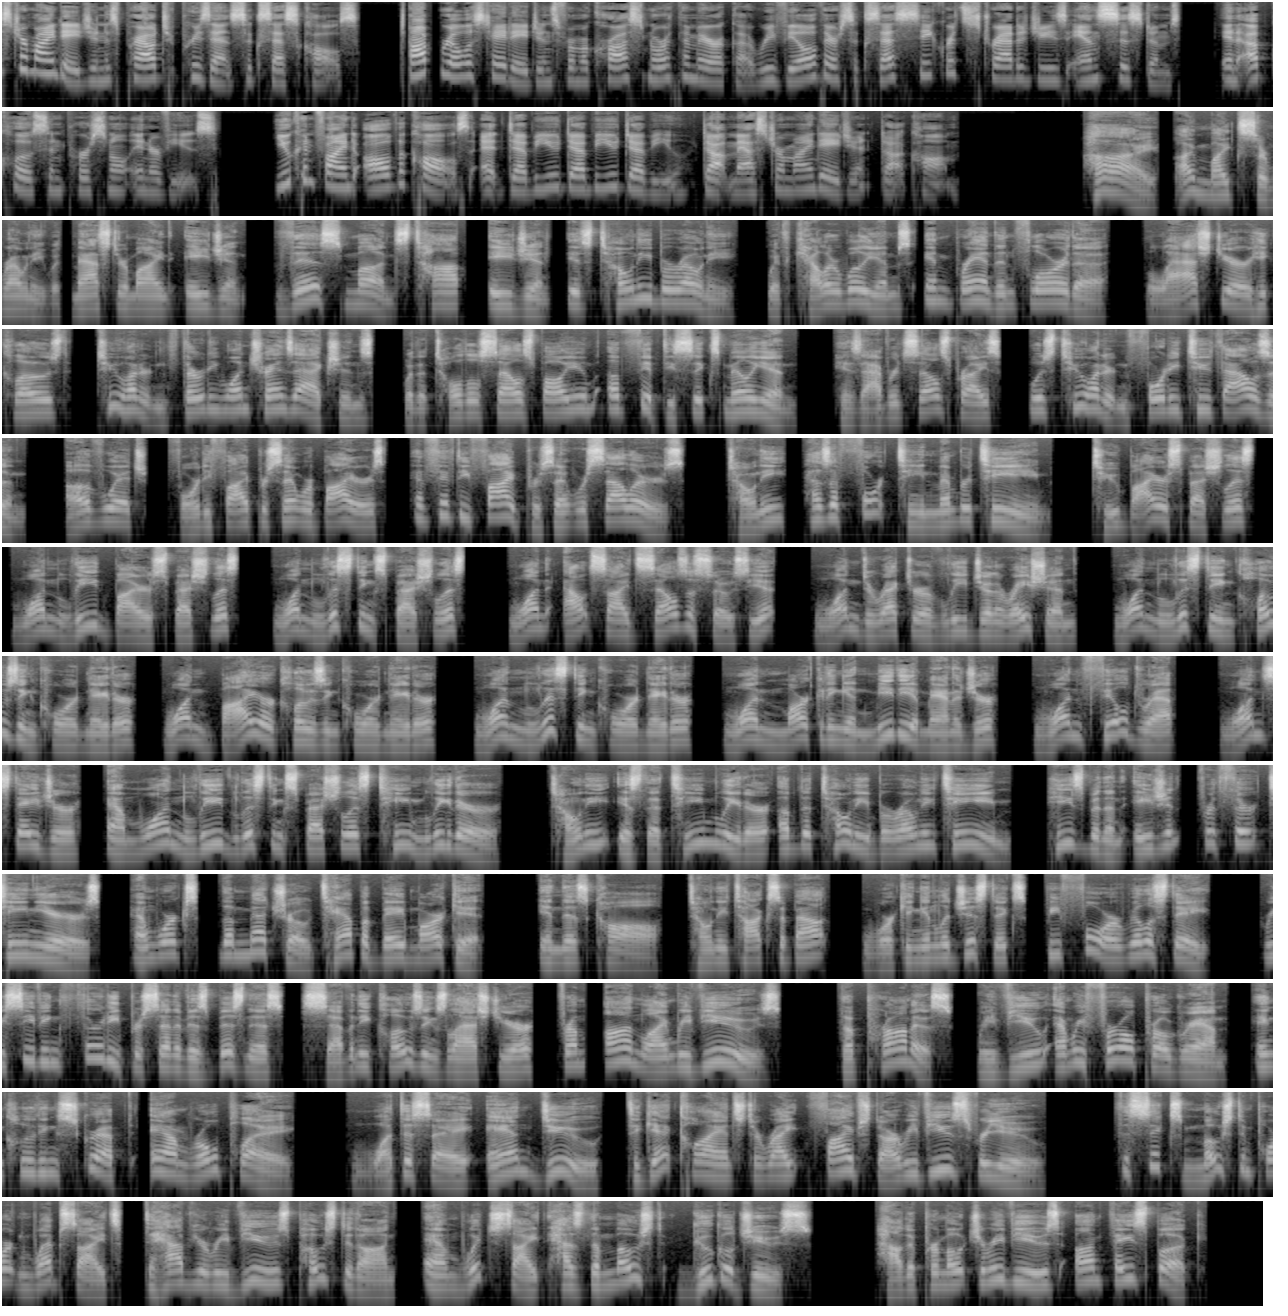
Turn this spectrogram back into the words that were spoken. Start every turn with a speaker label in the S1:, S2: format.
S1: Mastermind Agent is proud to present Success Calls. Top real estate agents from across North America reveal their success secrets, strategies, and systems in up close and personal interviews. You can find all the calls at www.mastermindagent.com.
S2: Hi, I'm Mike Cerrone with Mastermind Agent. This month's top agent is Tony Baroni with Keller Williams in Brandon, Florida. Last year, he closed 231 transactions with a total sales volume of 56 million. His average sales price was 242,000, of which 45% were buyers and 55% were sellers. Tony has a 14-member team, two buyer specialists, one lead buyer specialist, one listing specialist, one outside sales associate, one director of lead generation, one listing closing coordinator, one buyer closing coordinator, one listing coordinator, one marketing and media manager, one field rep, one stager, and one lead listing specialist team leader. Tony is the team leader of the Tony Baroni team. He's been an agent for 13 years and works the Metro Tampa Bay market. In this call, Tony talks about working in logistics before real estate receiving 30% of his business, 70 closings last year, from online reviews. The Promise review and referral program, including script and role play. What to say and do to get clients to write five star reviews for you. The six most important websites to have your reviews posted on, and which site has the most Google juice. How to promote your reviews on Facebook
